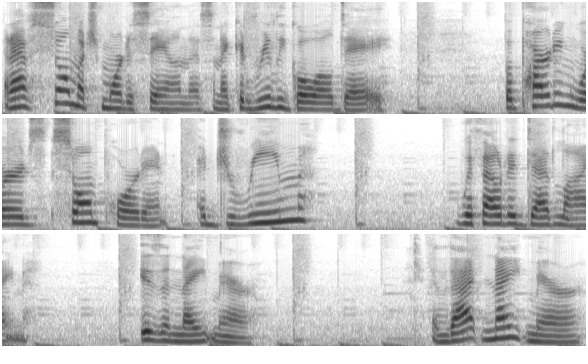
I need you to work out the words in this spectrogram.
And I have so much more to say on this, and I could really go all day. But parting words, so important. A dream without a deadline is a nightmare. And that nightmare,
